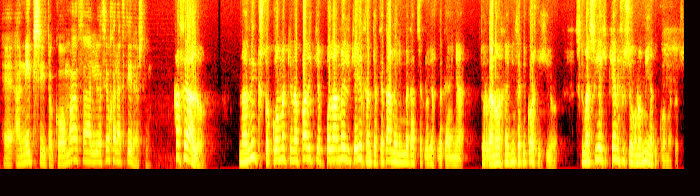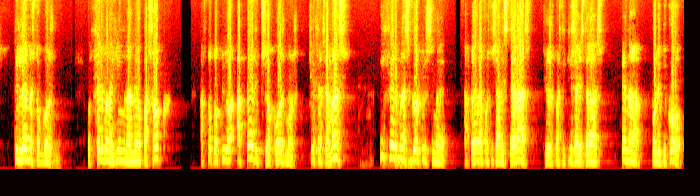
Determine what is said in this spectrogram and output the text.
ε, ανοίξει το κόμμα θα αλλοιωθεί ο χαρακτήρας του. Κάθε άλλο. Να ανοίξει το κόμμα και να πάρει και πολλά μέλη και ήρθαν και αρκετά μέλη μετά τις εκλογές του 19 και οργανώθηκαν και είναι θετικό στοιχείο. Σημασία έχει ποια είναι η φυσιογνωμία του κόμματος. Τι λέμε στον κόσμο. Ότι θέλουμε να γίνουμε ένα νέο Πασόκ, αυτό το οποίο απέρριψε ο κόσμος και ήρθε σε εμάς, ή θέλουμε να συγκροτήσουμε από το έδαφος της αριστεράς, της ριζοσπαστικής αριστεράς, ένα πολιτικό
